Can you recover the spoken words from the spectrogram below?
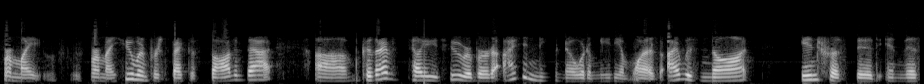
from my from my human perspective, thought of that because um, I have to tell you too, Roberta, I didn't even know what a medium was. I was not interested in this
